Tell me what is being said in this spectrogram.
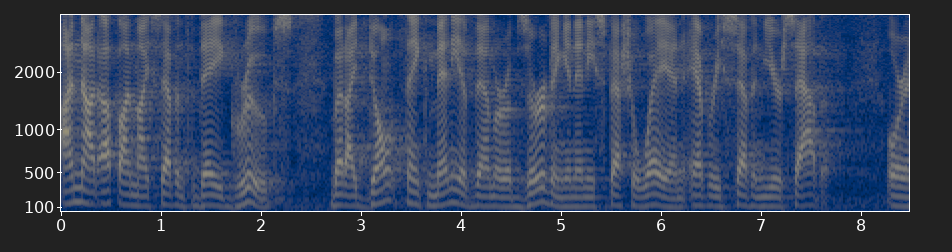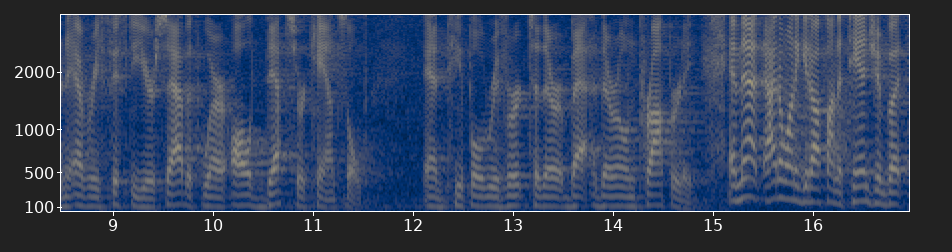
I'm not up on my seventh day groups, but I don't think many of them are observing in any special way an every seven year Sabbath or in every 50 year Sabbath where all debts are canceled and people revert to their, their own property. And that, I don't want to get off on a tangent, but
